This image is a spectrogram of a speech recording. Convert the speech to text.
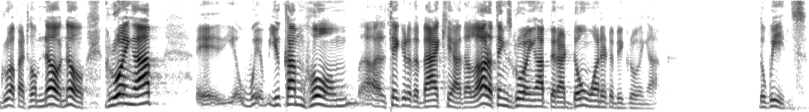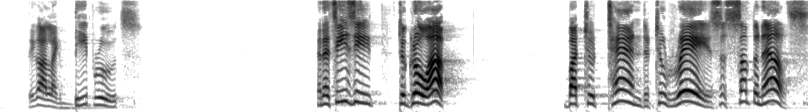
grew up at home. No, no. Growing up, Eh, you come home, I'll take you to the backyard. A lot of things growing up that I don't want it to be growing up the weeds. They got like deep roots. And it's easy to grow up, but to tend, to raise is something else.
